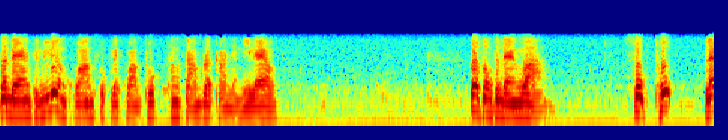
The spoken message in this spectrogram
แสดงถึงเรื่องความสุขและความทุกข์ทั้งสามประการอย่างนี้แล้ว ก็ทรงแสดงว่า สุขทุกข์ และ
